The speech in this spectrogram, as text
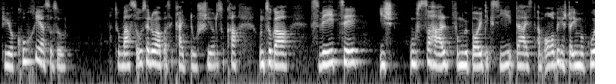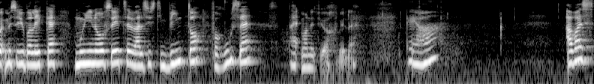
für die Küche, also so zum Wasser rausschauen, aber es hat keine Dusche oder so gehabt. Und sogar das WC ist außerhalb vom Gebäude gewesen. Das heisst, am Abend hast du immer gut müssen überlegen, muss ich noch aufs WC, weil sonst im Winter voraus, da hätte man nicht wirklich wollen. Ja. Aber es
